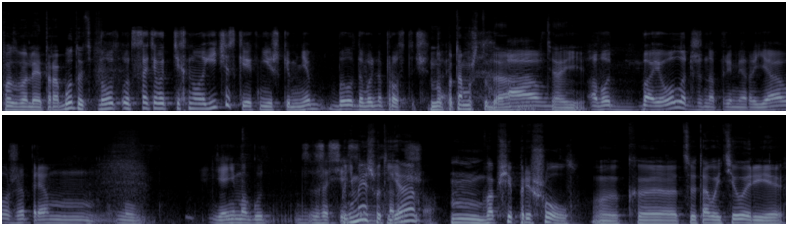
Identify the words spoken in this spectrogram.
позволяет работать. Ну вот, вот, кстати, вот технологические книжки мне было довольно просто читать. Ну потому что, да. А, а вот biology, например, я уже прям, ну, я не могу засесть. Понимаешь, вот хорошо. я вообще пришел э, к цветовой теории,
